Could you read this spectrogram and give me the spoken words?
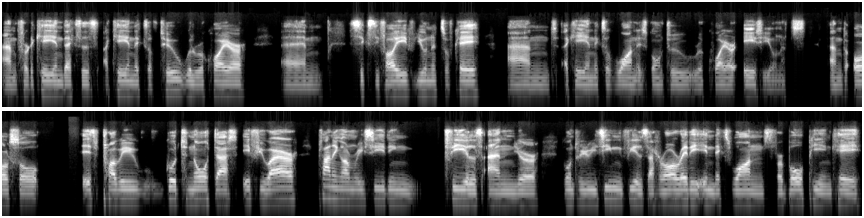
And for the K indexes, a K index of two will require um, 65 units of K, and a K index of one is going to require 80 units. And also, it's probably good to note that if you are planning on reseeding fields and you're going to be reseeding fields that are already index ones for both P and K,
